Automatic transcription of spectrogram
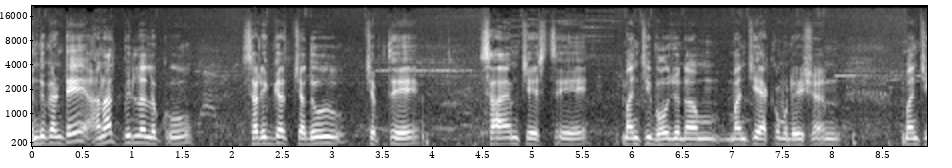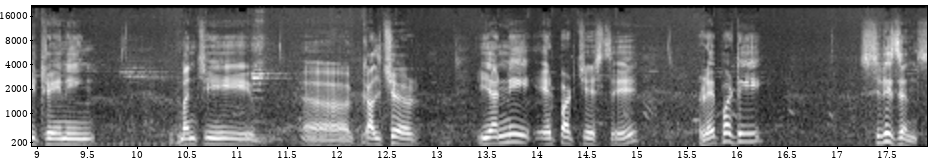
ఎందుకంటే అనాథ పిల్లలకు సరిగ్గా చదువు చెప్తే సాయం చేస్తే మంచి భోజనం మంచి అకామిడేషన్ మంచి ట్రైనింగ్ మంచి కల్చర్ ఇవన్నీ ఏర్పాటు చేస్తే రేపటి సిటిజన్స్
